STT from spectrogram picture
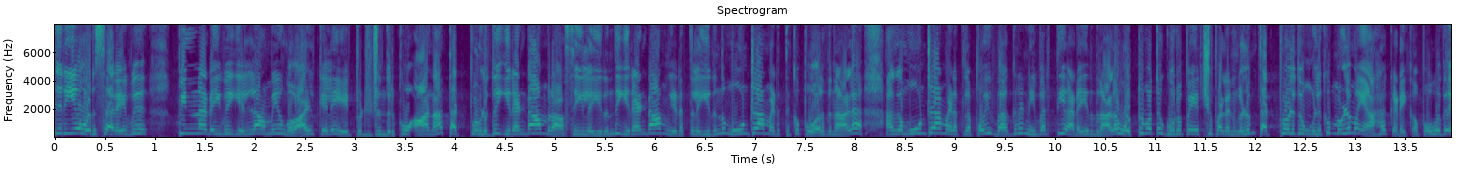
சிறிய ஒரு சரிவு பின்னடைவு எல்லாமே உங்கள் வாழ்க்கையில் ஏற்பட்டுட்டு இருந்திருக்கும். ஆனால் தற்பொழுது இரண்டாம் ராசியில் இருந்து இரண்டாம் இடத்துல இருந்து மூன்றாம் இடத்துக்கு போகிறதுனால அங்கே மூன்றாம் இடத்துல போய் வக்ர நிவர்த்தி அடைகிறதுனால ஒட்டுமொத்த குரு பயிற்சி பலன்களும் தற்பொழுது உங்களுக்கு முழுமையாக கிடைக்க போகுது.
